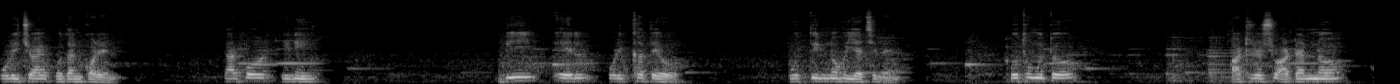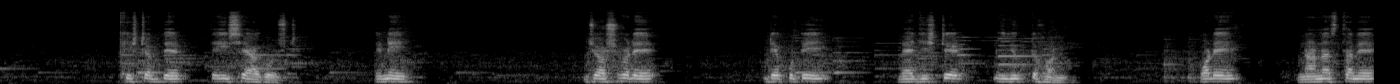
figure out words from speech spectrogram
পরিচয় প্রদান করেন। তারপর ইনি বিএল পরীক্ষাতেও উত্তীর্ণ হইয়াছিলেন। প্রথমত আঠেরোশো আটান্ন খ্রিস্টাব্দের তেইশে আগস্ট তিনি যশোরে ডেপুটি ম্যাজিস্ট্রেট নিযুক্ত হন। পরে নানা স্থানে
